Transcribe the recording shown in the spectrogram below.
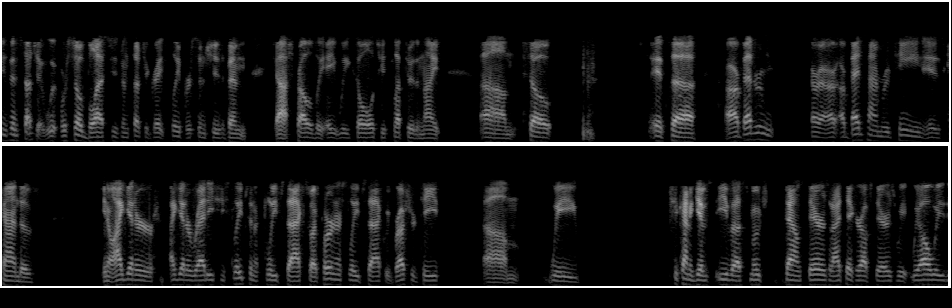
she's been such a we're so blessed. She's been such a great sleeper since she's been, gosh, probably eight weeks old. She slept through the night. Um, so it's uh our bedroom or our, our bedtime routine is kind of you know i get her i get her ready she sleeps in a sleep sack so i put her in her sleep sack we brush her teeth um we she kind of gives eva a smooch downstairs and i take her upstairs we we always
